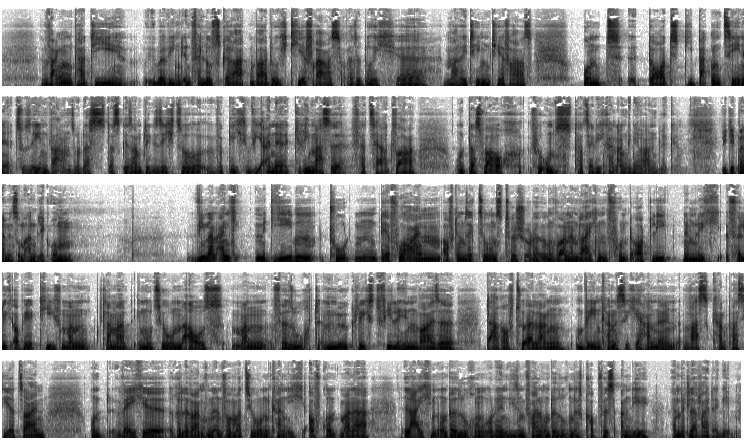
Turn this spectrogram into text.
Wangenpartie überwiegend in Verlust geraten war durch Tierfraß, also durch äh, maritimen Tierfraß und dort die Backenzähne zu sehen waren, so dass das gesamte Gesicht so wirklich wie eine Grimasse verzerrt war und das war auch für uns tatsächlich kein angenehmer Anblick. Wie geht man mit so einem Anblick um? Wie man eigentlich mit jedem Toten, der vor einem auf dem Sektionstisch oder irgendwo an einem Leichenfundort liegt, nämlich völlig objektiv. Man klammert Emotionen aus. Man versucht möglichst viele Hinweise darauf zu erlangen, um wen kann es sich hier handeln, was kann passiert sein und welche relevanten Informationen kann ich aufgrund meiner Leichenuntersuchung oder in diesem Fall Untersuchung des Kopfes an die Ermittler weitergeben.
